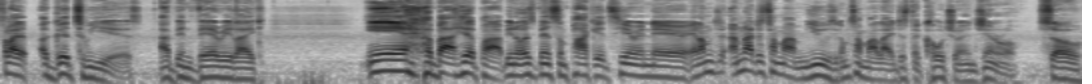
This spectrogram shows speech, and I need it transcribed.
for like a good two years. I've been very like yeah about hip hop. You know, it's been some pockets here and there, and I'm I'm not just talking about music. I'm talking about like just the culture in general. So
